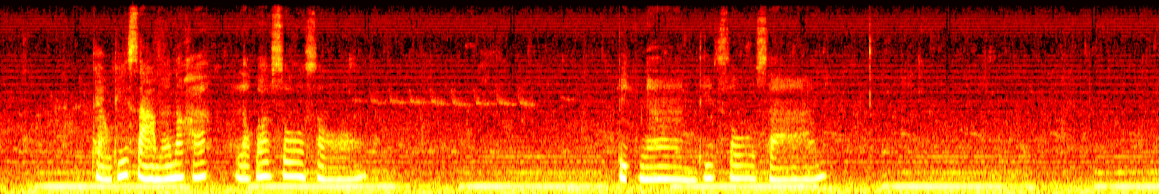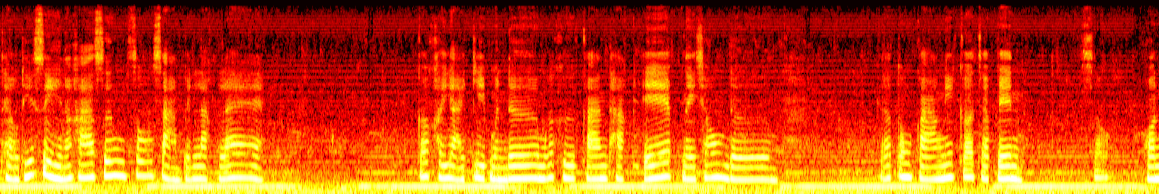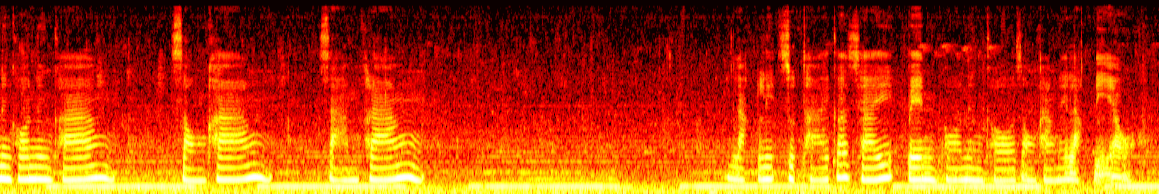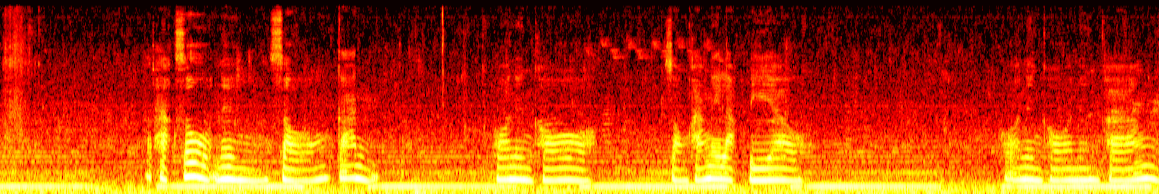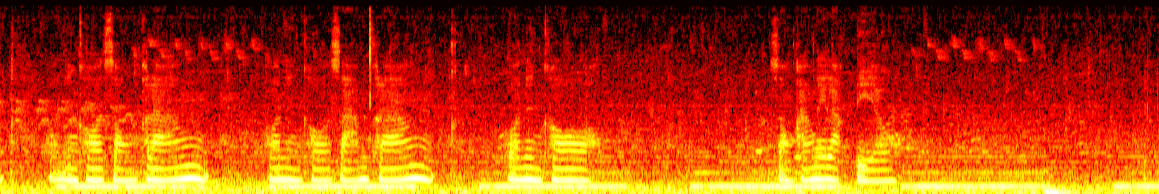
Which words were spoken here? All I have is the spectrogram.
แถวที่สามแล้วนะคะ แล้วก็โซ่สองปิดงานที่โซ่สามแถวที่สี่นะคะ ซึ่งโซ่สามเป็นหลักแรก ก็ขยายกลีบเหมือนเดิมก็คือการถัก F ในช่องเดิม แล้วตรงกลางนี่ก็จะเป็นโซ่คอหนึ่งคอหนึ่งครั้ง สองครั้งสามครั้ง หลักลิดสุดท้ายก็ใช้เป็นพอหนึ่งคอสองครั้งในหลักเดียวถักโซ่หนึ่งสองกั้นพอหนึ่งคอสองครั้งในหลักเดียวพอหนึ่งคอหนึ่งครั้งพอหนึ่งคอสองครั้ง พอหนึ่งคอสามครั้งพอหนึ่งคอสองครั้งในหลักเดียว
